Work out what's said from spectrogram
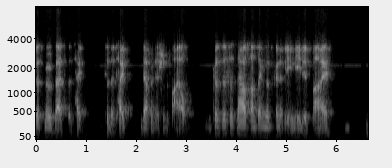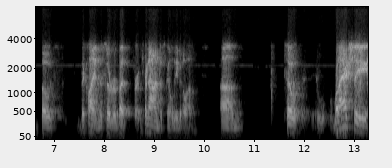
just move that to the type to the type definition file because this is now something that's going to be needed by both the client and the server. But for, for now, I'm just going to leave it alone. Um, so what I actually,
